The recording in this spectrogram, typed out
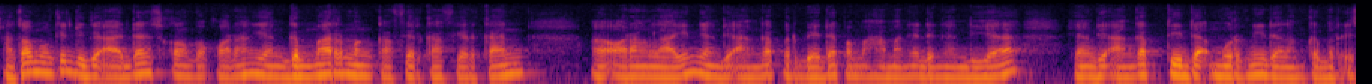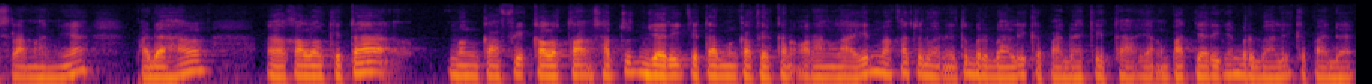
Atau mungkin juga ada sekelompok orang yang gemar mengkafir-kafirkan uh, orang lain yang dianggap berbeda pemahamannya dengan dia, yang dianggap tidak murni dalam keberislamannya. Padahal uh, kalau kita mengkafir kalau satu jari kita mengkafirkan orang lain maka tuduhan itu berbalik kepada kita. Yang empat jarinya berbalik kepada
